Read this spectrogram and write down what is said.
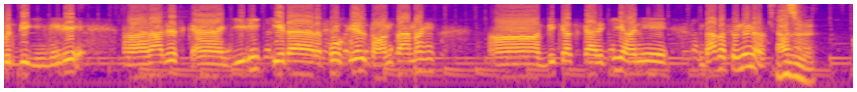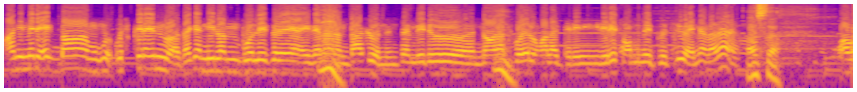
बुद्धि घिमिरे राजेश गिरी केदार पोखरेल धन तामाङ विकास कार्की अनि दादा सुन्नु न? हजुर। अनि मेरो एकदम उस्क्रेन भएको छ क्या निलम बोलेको एकजना दाजु हुनुहुन्छ मेरो नराज पोखरेल उहाँलाई धेरै धेरै सम्झेको छु होइन दादा? अब।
